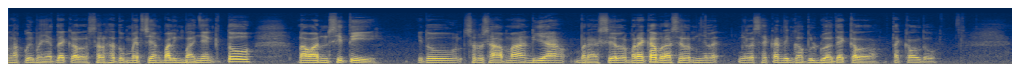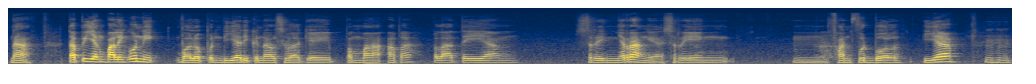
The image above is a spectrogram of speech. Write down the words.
ngelakuin banyak tackle. Salah satu match yang paling banyak itu lawan City. Itu seru sama dia berhasil mereka berhasil menyele- menyelesaikan 32 tackle, tackle tuh. Nah, tapi yang paling unik walaupun dia dikenal sebagai pema apa pelatih yang sering nyerang ya, sering mm, fun football, dia Mhm.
